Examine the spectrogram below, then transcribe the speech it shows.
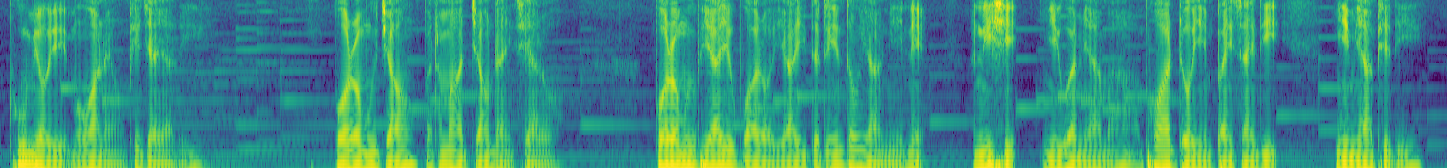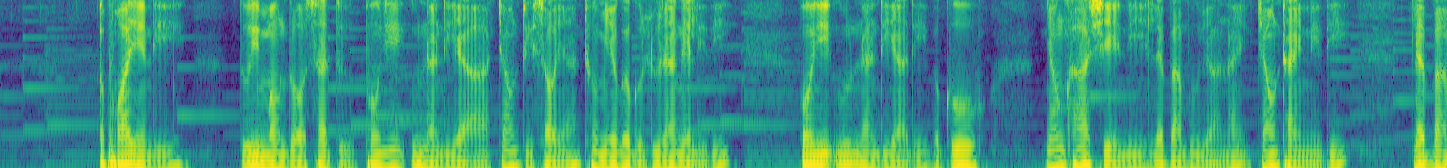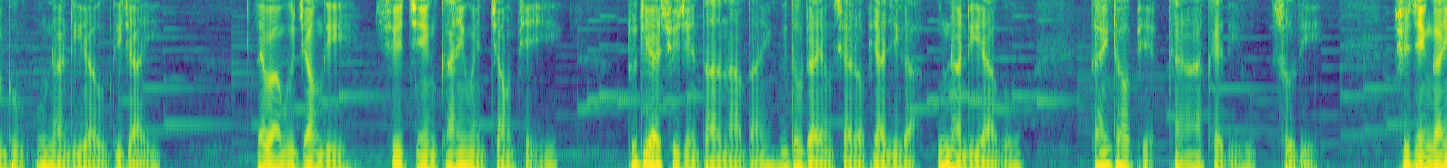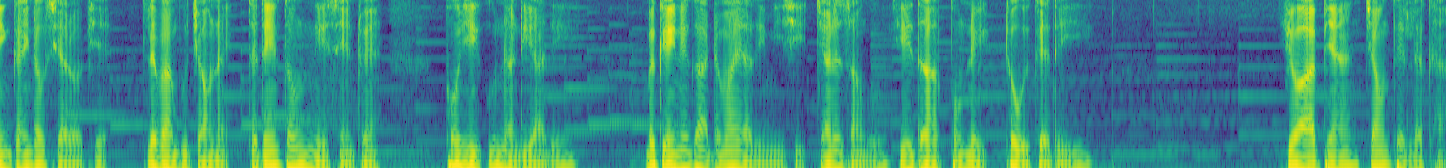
ဖူးမြော်၍မဝနိုင်အောင်ဖြစ်ကြရသည်ပေါ်တော်မူကြောင်းပထမကျောင်းတိုင်ဆရာတော် ပေါ်တော်မူဖျားရုပ်ပွားတော်ယာယီတည်င်း300မြေနှင့်အနိရှိမြေခွက်များမှာအဖွားတော်ရင်ပိုင်ဆိုင်သည့်မြေများဖြစ်သည်အဖွားရင်သည်သူ၏မောင်တော်ဆက်သူဘုန်းကြီးဦးနန္ဒီယအားကျောင်းတိဆောက်ရန်ထုံမြေခွက်ကိုလှူဒန်းခဲ့လေသည်ဘုန်းကြီးဦးနန္ဒီယသည်ဘကိုးညောင်ခါရှည်နီလက်ပံပူရွာ၌ကျောင်းထိုင်နေသည်လက်ပံပူဦးနန္ဒီယဟုသိကြ၏လက်ပံပူကျောင်းသည်ရွှေကျင်ခိုင်းဝင်ကျောင်းဖြစ်၏ဒု တိယရွှေကျင်သာသနာပိုင်ဝိသုဒ္ဓယုံဆရာတော်ဘုရားကြီးကဥနန္ဒီယကိုဂိုင်းထောက်ဖြင့်ခန့်အပ်ခဲ့သည်ဟုဆိုသည်ရွှေကျင်ကိုင်းဂိုင်းထောက်ဆရာတော်ဖြင့်လက်ပံပူကျောင်း၌တည်င်းသုံးနေစဉ်တွင်ဘုန်းကြီးဥနန္ဒီယသည်မကိန်နကဓမ္မရာသည်မြည်ရှိကျမ်းတစ်ဆောင်ကိုရေးသားပုံနှိပ်ထုတ်ဝေခဲ့သည်ရွာအပြန်ကျောင်းသစ်လက်ခံ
